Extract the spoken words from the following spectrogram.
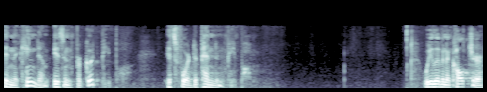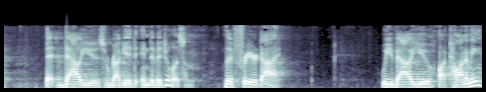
In the kingdom isn't for good people. It's for dependent people. We live in a culture that values rugged individualism. Live free or die. We value autonomy,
